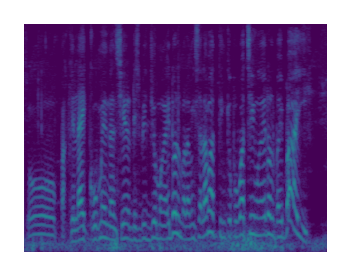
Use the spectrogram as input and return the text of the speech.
So, paki-like, comment, and share this video mga idol. Maraming salamat. Thank you for watching mga idol. Bye-bye.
